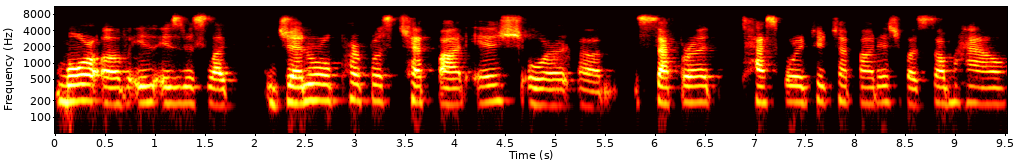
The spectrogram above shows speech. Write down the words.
more of, is, is this like general purpose chatbot-ish or um, separate task-oriented chatbot-ish, but somehow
